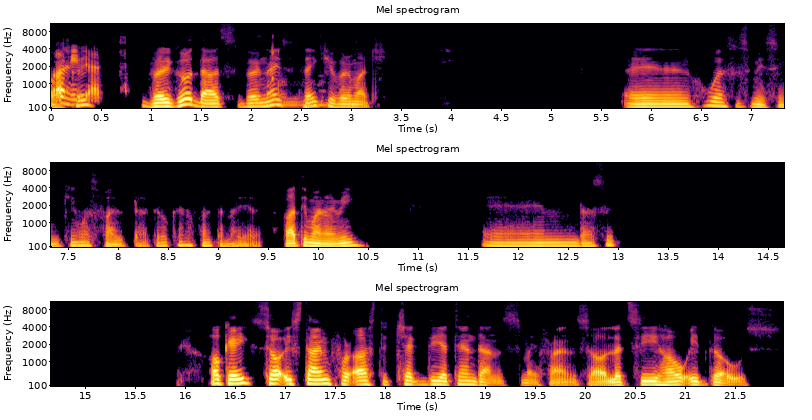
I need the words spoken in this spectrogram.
Only that. very good. That's very nice. Thank you very much. And who else is missing? ¿Quién más falta? Creo que no falta nadie. Fátima Noemí. And that's it. Okay, so it's time for us to check the attendance, my friends. So let's see how it goes.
